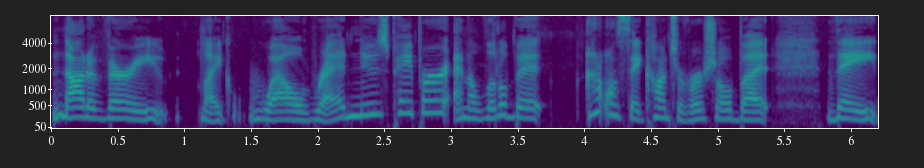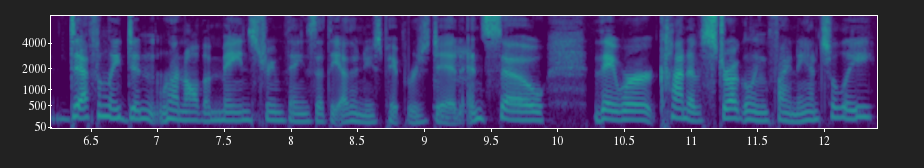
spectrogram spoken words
not a very like well read newspaper and a little bit I don't want to say controversial, but they definitely didn't run all the mainstream things that the other newspapers did. And so they were kind of struggling financially.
